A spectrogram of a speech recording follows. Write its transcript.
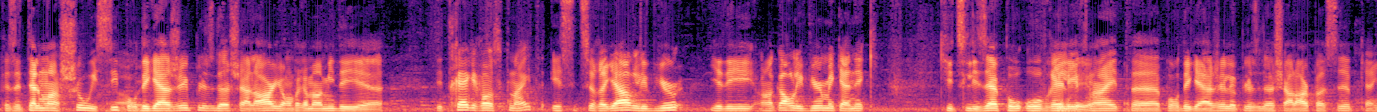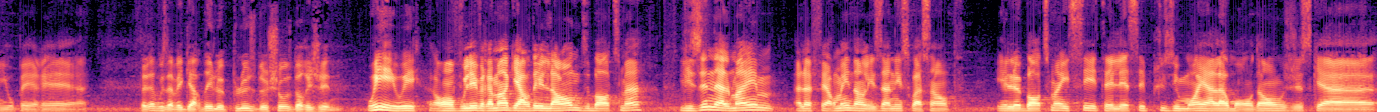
Il faisait tellement chaud ici. Ah pour dégager plus de chaleur, ils ont vraiment mis des, euh, des très grosses fenêtres. Et si tu regardes les vieux, il y a des, encore les vieux mécaniques qui utilisaient pour ouvrir les fenêtres euh, pour dégager le plus de chaleur possible quand ils opéraient. euh, C'est-à-dire que vous avez gardé le plus de choses d'origine? oui, oui. On voulait vraiment garder l'âme du bâtiment. L'usine elle-même, elle a fermé dans les années 60. Et le bâtiment ici était laissé plus ou moins à l'abandon jusqu'à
